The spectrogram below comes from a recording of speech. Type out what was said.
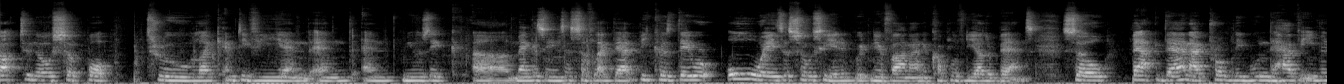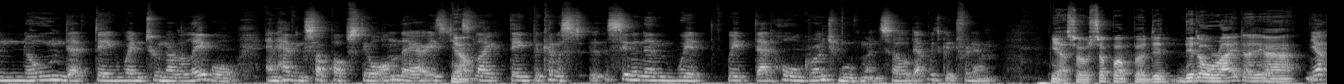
got to know sub pop through like mtv and and and music uh, magazines and stuff like that because they were always associated with nirvana and a couple of the other bands so back then i probably wouldn't have even known that they went to another label and having sub pop still on there it's just Yeah. like they've become a synonym with with that whole grunge movement so that was good for them Yeah, so Sub Pop uh, did did all right. I uh, Yep.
